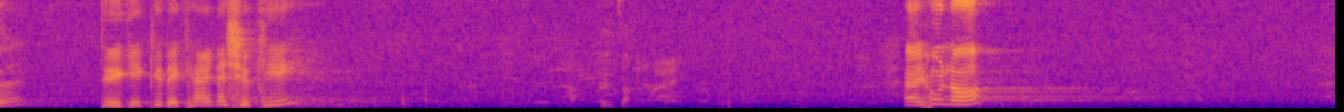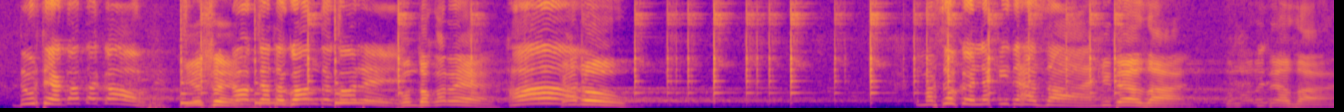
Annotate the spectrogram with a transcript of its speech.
হয় শোনা যাচ্ছে তুই কি একটু দেখায় না সুখী? এই হুনো দূর থেকে কথা কও। কি হয়েছে? নখটা তো গন্ধ করে। বন্ধ করে? হ্যাঁ। কেন? তোমার চোখে না কি দেখা যায়? কি দেওয়া যায়? তোমার দেওয়া যায়।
